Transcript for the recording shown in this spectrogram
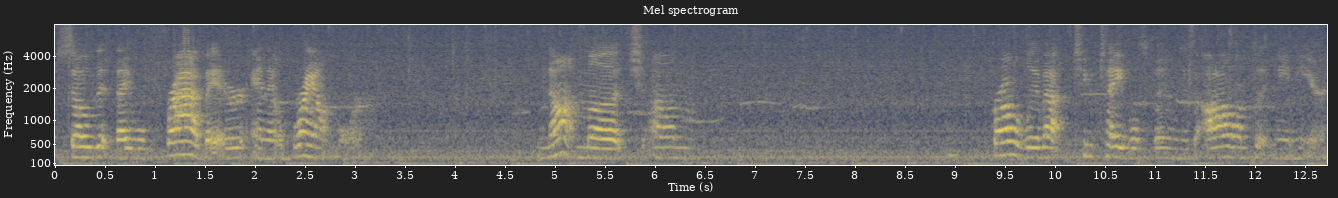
so that they will fry better and they'll brown more. Not much. Um, probably about two tablespoons is all I'm putting in here.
